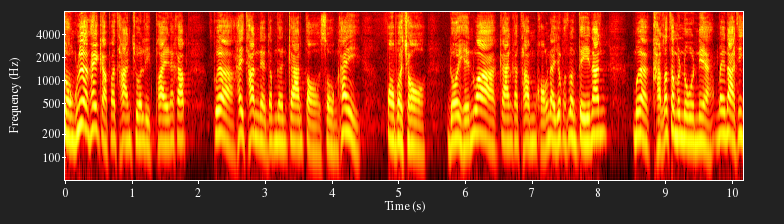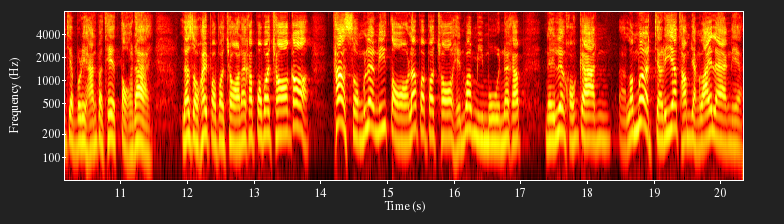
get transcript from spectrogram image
ส่งเรื่องให้กับประธานชวนหลีกภัยนะครับ เพื่อให้ท่านเนี่ยดำเนินการต่อส่งให้ปปช โดยเห็นว่าการกระทำของนายกรัฐมนตรีนั้น เมื่อขัดรัฐธรรมนูญเนี่ยไม่น่าที่จะบริหารประเทศต่อได้ แล้วส่งให้ปปชนะครับปปชก็ถ้าส่งเรื่องนี้ต่อแล้วปปชเห็นว่ามีมูลนะครับในเรื่องของการละเมิดจริยธรรมอย่างร้ายแรงเนี่ย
